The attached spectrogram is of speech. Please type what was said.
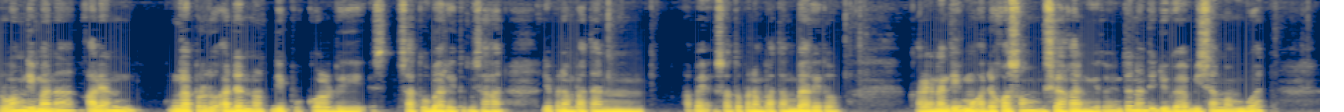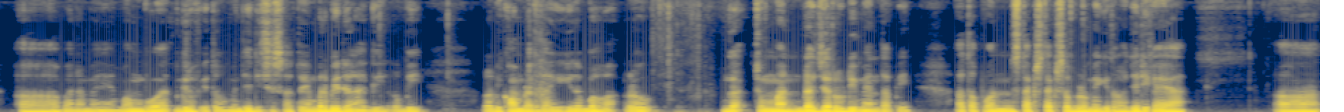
ruang di mana kalian nggak perlu ada note dipukul di satu bar itu. Misalkan di penempatan apa ya satu penempatan bar itu kalian nanti mau ada kosong silakan gitu. Itu nanti juga bisa membuat uh, apa namanya membuat groove itu menjadi sesuatu yang berbeda lagi lebih lebih kompleks lagi gitu. Bahwa lo nggak cuman belajar rudiment tapi ataupun step-step sebelumnya gitu loh. Jadi kayak uh,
